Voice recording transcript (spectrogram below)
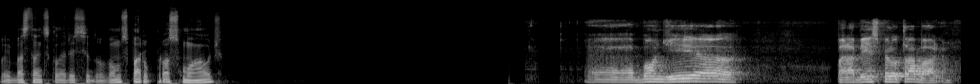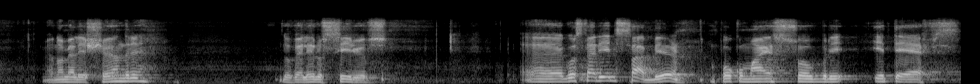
Foi bastante esclarecedor. Vamos para o próximo áudio. É, bom dia, parabéns pelo trabalho. Meu nome é Alexandre, do veleiro Sirius. É, gostaria de saber um pouco mais sobre ETFs,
